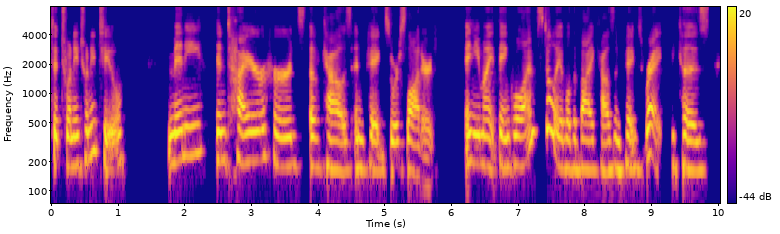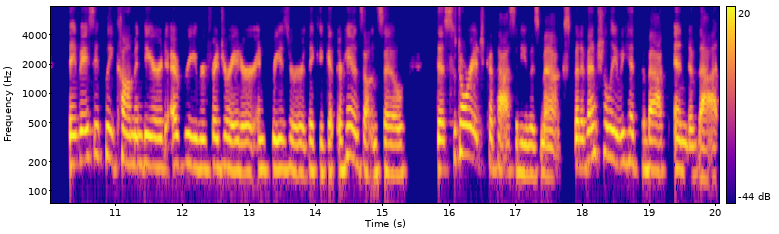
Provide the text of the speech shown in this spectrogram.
to 2022, many entire herds of cows and pigs were slaughtered. And you might think, well, I'm still able to buy cows and pigs, right? Because they basically commandeered every refrigerator and freezer they could get their hands on. So the storage capacity was maxed. But eventually we hit the back end of that.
